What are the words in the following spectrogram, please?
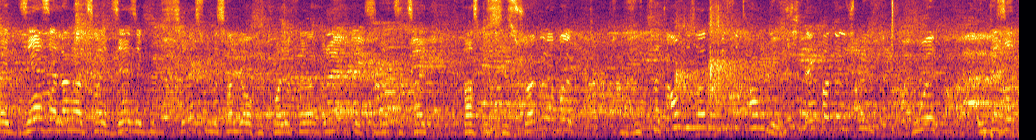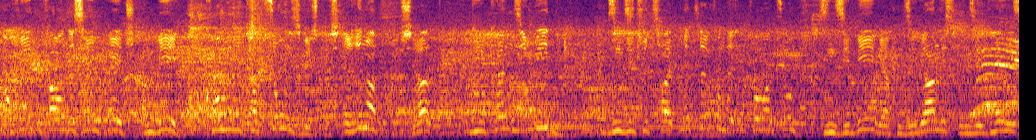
seit sehr, sehr langer Zeit sehr, sehr gutes CS und das haben wir auch im Qualifier gemerkt. Jetzt die letzte Zeit war es ein bisschen Struggle, aber vertrauen dir Leute, wir vertrauen dir. Spiel einfach dein Spiel. Ruhe. Und wir sollten auf jeden Fall on the same page. Am B. Kommunikation ist wichtig. Erinnert euch, ja. Wir können sie reden. Sind sie zu zweit Mitte von der Information? Sind sie B? Werfen sie gar nicht? Sind sie Hands?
